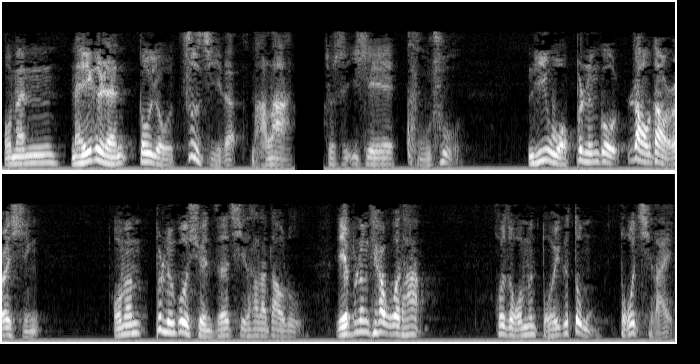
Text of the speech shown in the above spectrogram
我们每一个人都有自己的麻辣，就是一些苦处，你我不能够绕道而行，我们不能够选择其他的道路，也不能跳过它，或者我们躲一个洞躲起来，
